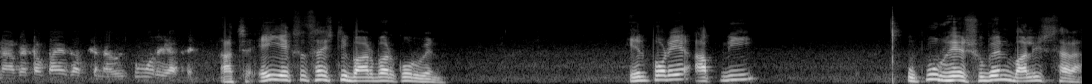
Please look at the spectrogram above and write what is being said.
না ব্যথা পায়ে যাচ্ছে না ওই কোমরে আছে। আচ্ছা এই এক্সারসাইজটি বারবার করবেন। এরপরে আপনি উপর হয়ে শুবেন বালিশ ছাড়া।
